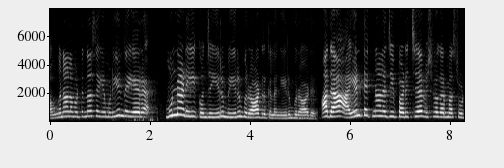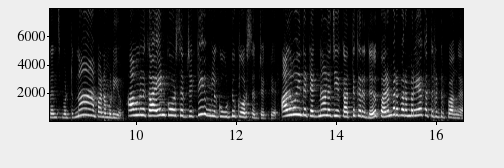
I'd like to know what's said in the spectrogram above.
அவங்கனால மட்டும்தான் செய்ய முடியும் இந்த ஏரை. முன்னாடி கொஞ்சம் இரும்பு இரும்பு ராட் இருக்குல்லங்க இரும்பு ராடு அதை அயன் டெக்னாலஜி படித்த விஸ்வகர்மா ஸ்டூடெண்ட்ஸ் மட்டும்தான் பண்ண முடியும். அவங்களுக்கு அயன் கோர் சப்ஜெக்ட் இவங்களுக்கு உட்டு கோர் சப்ஜெக்ட் அதுவும் இந்த டெக்னாலஜியை கத்துக்கிறது பரம்பரை பரம்பரையா கத்துக்கிட்டு இருப்பாங்க.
